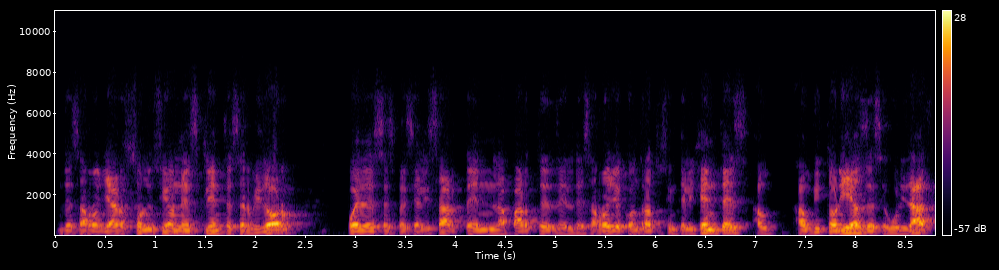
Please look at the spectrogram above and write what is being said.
desarrollar soluciones cliente-servidor. Puedes especializarte en la parte del desarrollo de contratos inteligentes, auditorías de seguridad.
